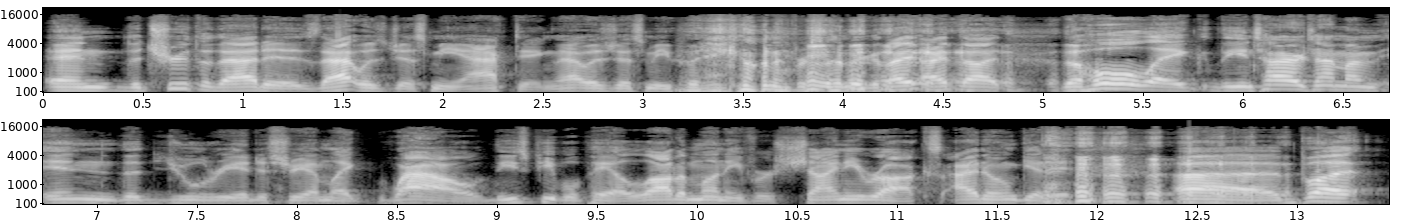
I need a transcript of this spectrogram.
and the truth of that is that was just me acting. That was just me putting on a persona because I, I thought the whole like the entire time I'm in the jewelry industry, I'm like, wow, these people pay a lot of money for shiny rocks. I don't get it, uh, but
